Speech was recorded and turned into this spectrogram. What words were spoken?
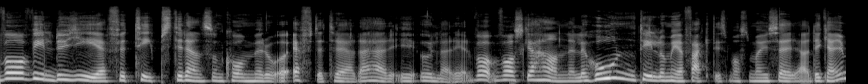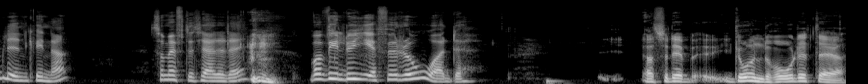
vad vill du ge för tips till den som kommer att efterträda här i Ullared? Vad, vad, ska han eller hon till och med faktiskt måste man ju säga, det kan ju bli en kvinna som efterträder dig. vad vill du ge för råd? Alltså det, grundrådet är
